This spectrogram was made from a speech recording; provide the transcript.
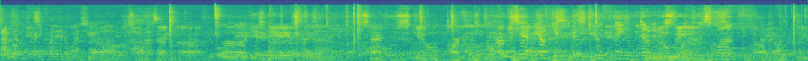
That was pretty funny to watch you. One attack, uh, get a gaze. attack, skill, target this I'm just happy I'm getting this tooth thing done and over with this month. Uh, one, two.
